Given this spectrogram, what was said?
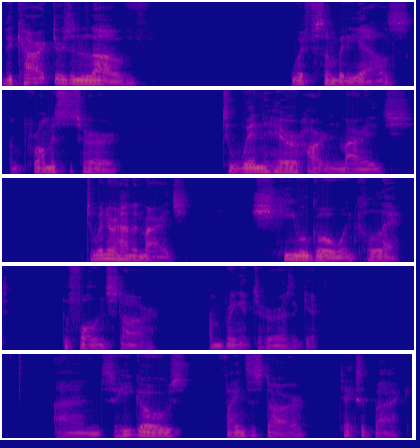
the character is in love with somebody else and promises her to win her heart in marriage, to win her hand in marriage, he will go and collect the fallen star and bring it to her as a gift. And so he goes, finds the star, takes it back,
